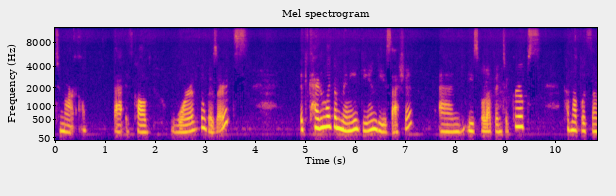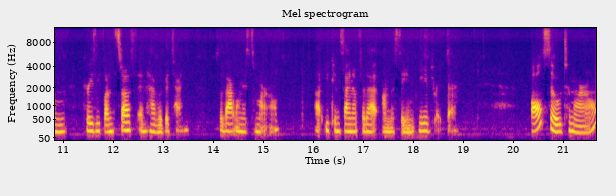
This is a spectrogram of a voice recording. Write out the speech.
tomorrow that is called War of the Wizards. It's kind of like a mini D&D session and you split up into groups, come up with some crazy fun stuff and have a good time. So that one is tomorrow. Uh, you can sign up for that on the same page right there. Also tomorrow,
